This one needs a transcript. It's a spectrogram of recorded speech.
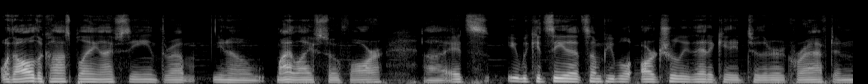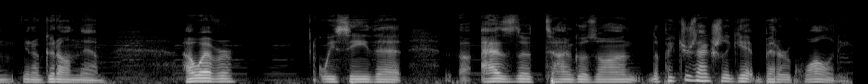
with all the cosplaying I've seen throughout, you know, my life so far, uh, it's we could see that some people are truly dedicated to their craft and, you know, good on them. However, we see that uh, as the time goes on, the pictures actually get better quality.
